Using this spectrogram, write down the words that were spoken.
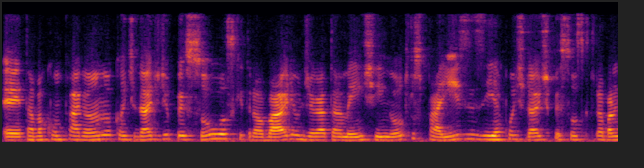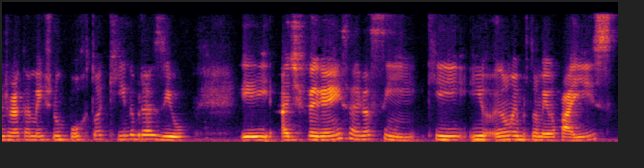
estava é, comparando a quantidade de pessoas que trabalham diretamente em outros países e a quantidade de pessoas que trabalham diretamente no porto aqui no Brasil. E a diferença era assim, que eu não lembro também o país,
